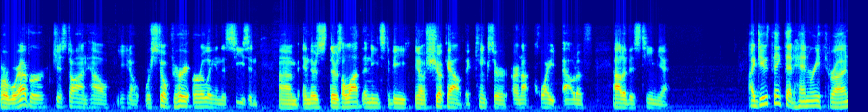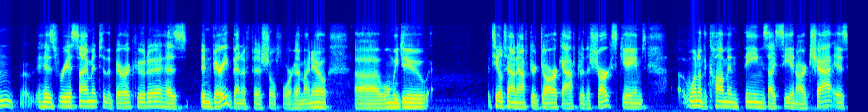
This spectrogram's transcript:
or wherever, just on how you know we're still very early in the season. Um, and there's there's a lot that needs to be you know shook out. The kinks are, are not quite out of out of this team yet. I do think that Henry Thrun, his reassignment to the Barracuda, has been very beneficial for him. I know uh, when we do Teal Town After Dark after the Sharks games, one of the common themes I see in our chat is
